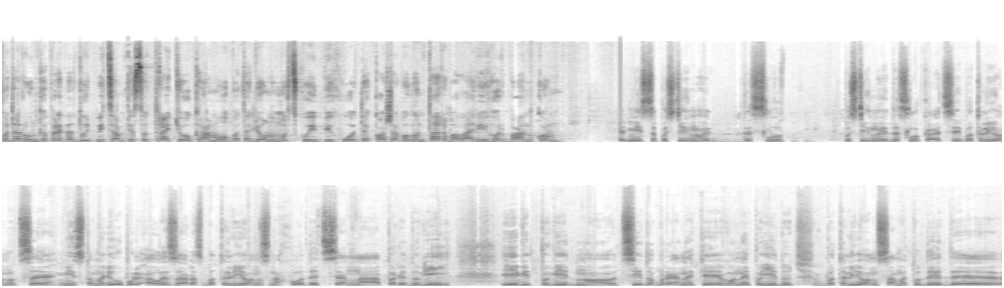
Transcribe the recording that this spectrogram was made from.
Подарунки передадуть бійцям 503-го окремого батальйону морської піхоти, каже волонтер Валерій Горбенко. Місце постійного дисло... постійної дислокації батальйону це місто Маріуполь, але зараз батальйон знаходиться на передовій. І відповідно ці добреники вони поїдуть в батальйон саме туди, де.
